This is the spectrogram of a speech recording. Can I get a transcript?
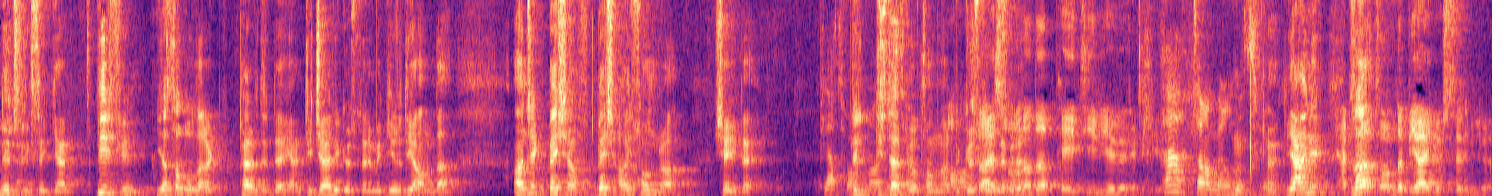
Netflix'e yani bir film yasal olarak perdede yani ticari gösterime girdiği anda ancak 5 ay, 5 ay sonra şeyde Platformlarda. dijital platformlarda gösterilebilir. sonra da Pay TV'ye verebiliyor. Ha tamam ben onu hatırlıyorum. Evet, yani Yani platformda bir ay gösterebiliyor.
